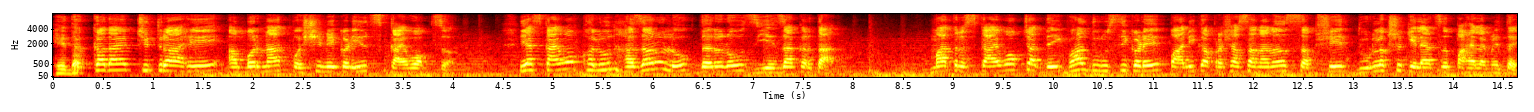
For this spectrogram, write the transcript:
हे धक्कादायक चित्र आहे अंबरनाथ पश्चिमेकडील स्कायवॉकचं. या स्कायवॉक खालून हजारो लोक दररोज ये जा करतात. मात्र स्कायवॉकच्या देखभाल दुरुस्तीकडे पालिका प्रशासनानं सपशेत दुर्लक्ष केल्याचं पाहायला मिळतंय.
